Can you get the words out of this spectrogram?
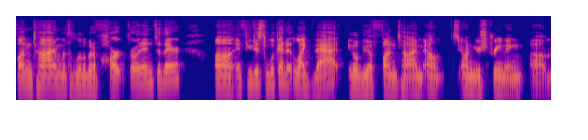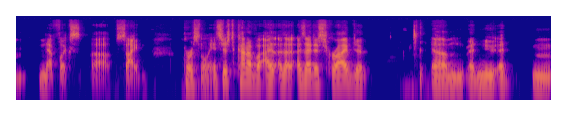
fun time with a little bit of heart thrown into there. Uh, if you just look at it like that, it'll be a fun time out on your streaming um, Netflix uh, site. Personally, it's just kind of as, as I described it um, at new at mm,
